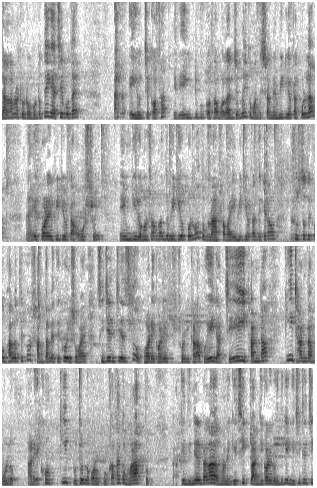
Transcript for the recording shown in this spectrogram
জানলাম না, টোটো ফোটোতেই গেছে বোধহয়। এই হচ্ছে কথা। এর এইটুকু কথা বলার জন্যই তোমাদের সামনে ভিডিওটা করলাম। এরপরের ভিডিওটা অবশ্যই এমজি রোহন সংক্রান্ত ভিডিও করব। তোমরা সবাই ভিডিওটা দেখে নাও। সুস্থ থেকো, ভালো থেকো, সাবধানে থেকো। এই সময় সিজন চেঞ্জ তো ঘরে ঘরে শরীর খারাপ হয়েই যাচ্ছে। এই ঠান্ডা, কি ঠান্ডা পড়ল? আর এখন কি প্রচণ্ড গরম? কলকাতায় তো মারাত্মক। কালকে দিনের বেলা মানে গেছি একটু আর্জিকরের ওইদিকে গেছি টেছি,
